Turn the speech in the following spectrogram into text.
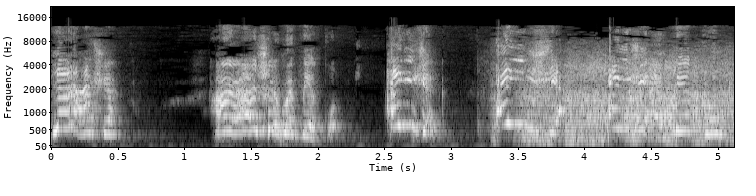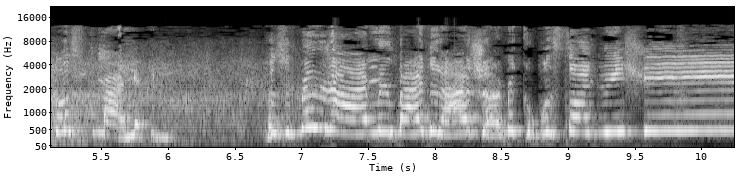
للعشاء على العشاء ما بياكل. انجا انجا انجا بياكل توست مع لبن بس برجع من بعد العشاء بكبس ساندويشات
